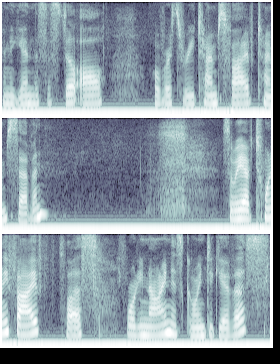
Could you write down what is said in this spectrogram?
And again, this is still all over 3 times 5 times 7. So we have 25 plus 49 is going to give us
